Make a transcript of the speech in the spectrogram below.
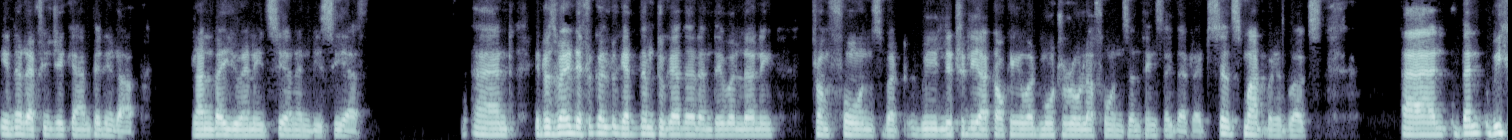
in a refugee camp in Iraq, run by UNHCR and BCF. And it was very difficult to get them together, and they were learning from phones, but we literally are talking about Motorola phones and things like that, right? Still smart, but it works. And then we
